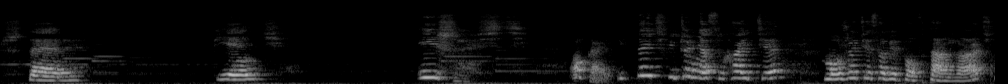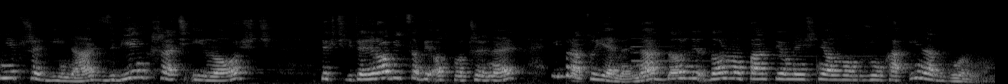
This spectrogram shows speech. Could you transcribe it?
cztery, pięć i sześć. Ok, i te ćwiczenia, słuchajcie, możecie sobie powtarzać, nie przeginać, zwiększać ilość tych ćwiczeń, robić sobie odpoczynek i pracujemy nad dol- dolną partią mięśniową brzucha i nad górną.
